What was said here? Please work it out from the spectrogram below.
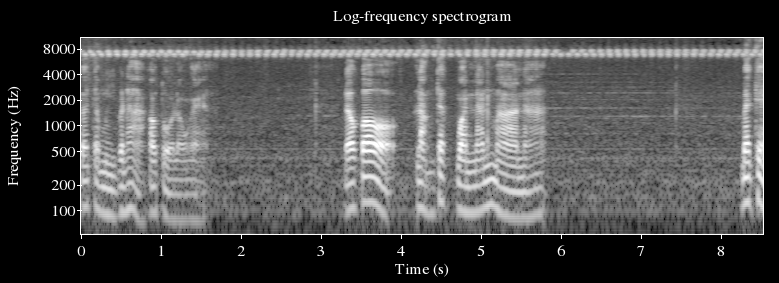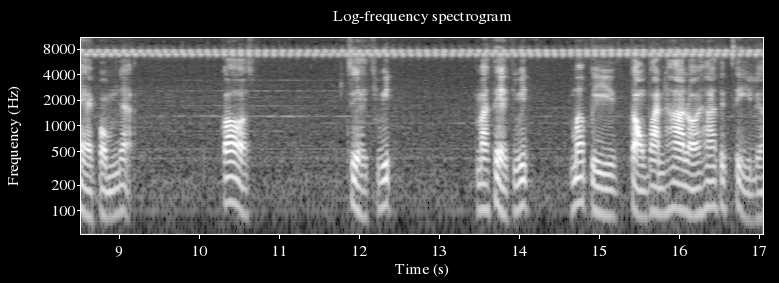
ก็จะมีปัญหาเข้าตัวเราไงแล้วก็ หลังจากวันนั้นมานะฮะแม่แก่ผมเนี่ย ก็เสียชีวิต มาเสียชีวิตเมื่อปี 2554 หรือ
